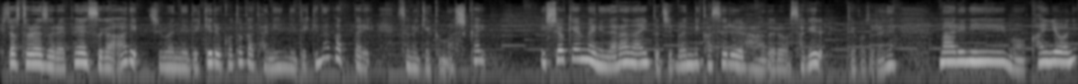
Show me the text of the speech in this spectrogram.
人それぞれペースがあり自分にできることが他人にできなかったりその逆もしっかり。一生懸命にならないと自分に課せるハードルを下げるということでね。周りにも寛容に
